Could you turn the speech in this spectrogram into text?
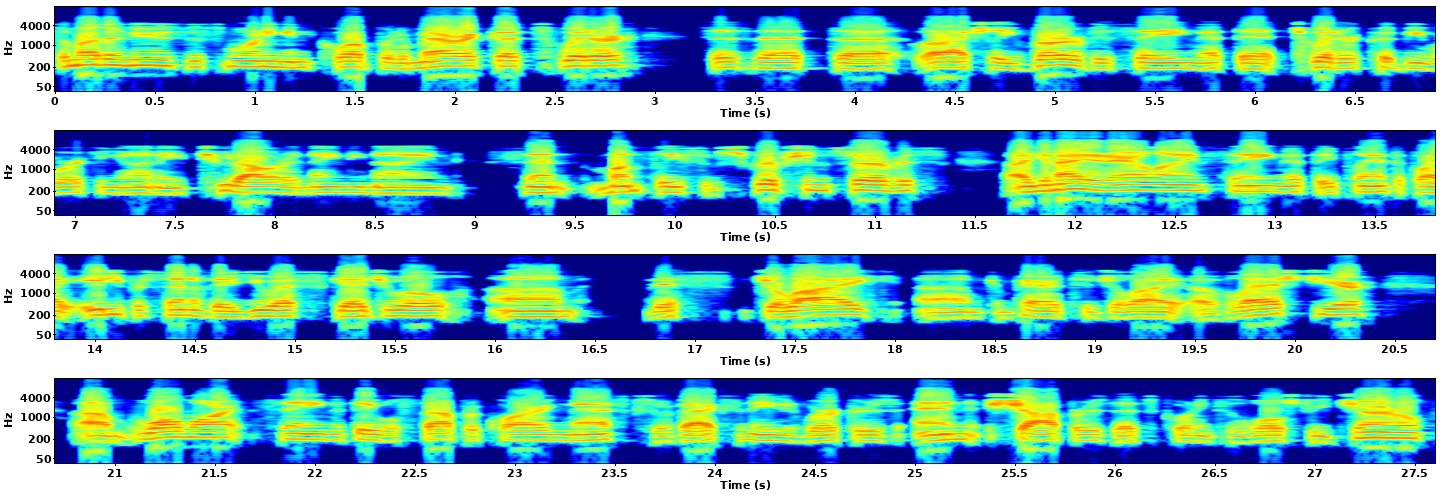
Some other news this morning in corporate America. Twitter says that, uh, well, actually, The Verge is saying that, that Twitter could be working on a $2.99 monthly subscription service. Uh, United Airlines saying that they plan to fly 80% of their U.S. schedule um, this July um, compared to July of last year. Um, Walmart saying that they will stop requiring masks for vaccinated workers and shoppers. That's according to the Wall Street Journal.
